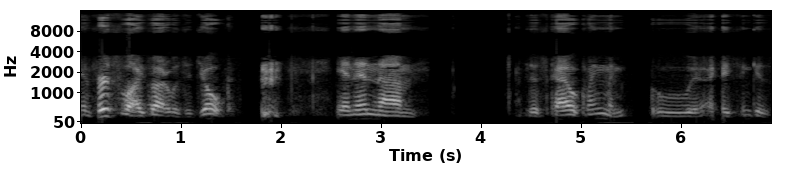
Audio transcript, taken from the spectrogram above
and first of all, I thought it was a joke. and then um, this Kyle Klingman, who I think is,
